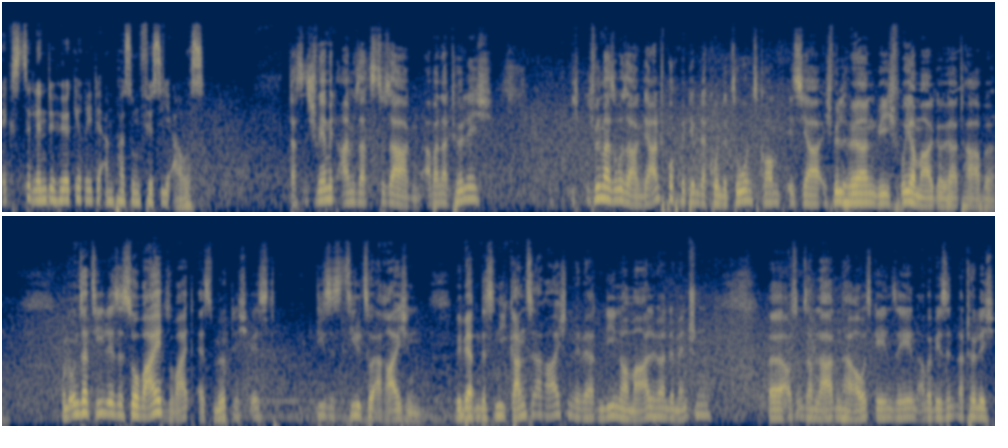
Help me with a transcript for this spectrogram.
exzellente Hörgeräteanpassung für Sie aus? Das ist schwer mit einem Satz zu sagen. Aber natürlich ich, ich will mal so sagen, der Anspruch, mit dem der Kunde zu uns kommt, ist ja, ich will hören, wie ich früher mal gehört habe. Und unser Ziel ist es, soweit, soweit es möglich ist, dieses Ziel zu erreichen. Wir werden das nie ganz erreichen, wir werden nie normal hörende Menschen äh, aus unserem Laden herausgehen sehen, aber wir sind natürlich,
